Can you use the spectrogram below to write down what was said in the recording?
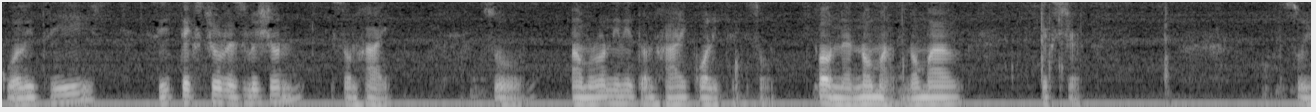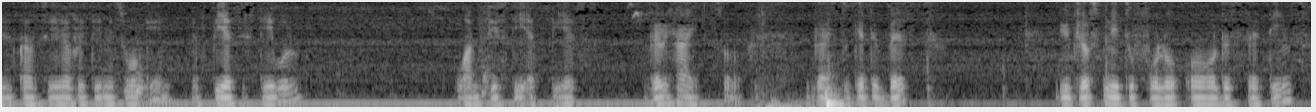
Quality. See texture resolution is on high. So i'm running it on high quality. So on a normal normal texture so you can see everything is working. Fps is stable. 150 fps very high. So guys to get the best you just need to follow all the settings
